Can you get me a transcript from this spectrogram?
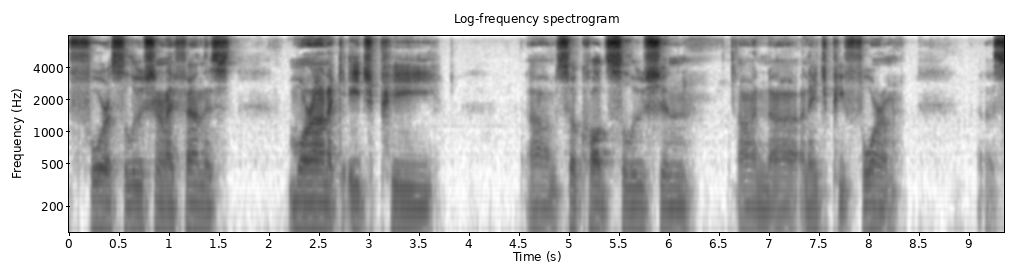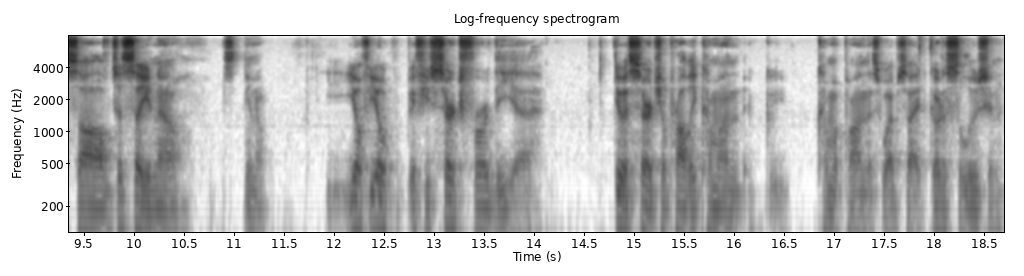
for a solution and I found this moronic HP um, so-called solution on uh, an HP forum uh, solved. Just so you know, you know, you'll feel if you search for the uh, do a search, you'll probably come on come upon this website. Go to solution.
